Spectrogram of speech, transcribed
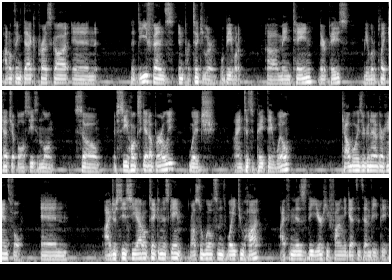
I don't think Dak Prescott and the defense in particular will be able to uh, maintain their pace, be able to play catch up all season long. So if Seahawks get up early, which I anticipate they will, Cowboys are going to have their hands full. And I just see Seattle taking this game. Russell Wilson's way too hot. I think this is the year he finally gets his MVP.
